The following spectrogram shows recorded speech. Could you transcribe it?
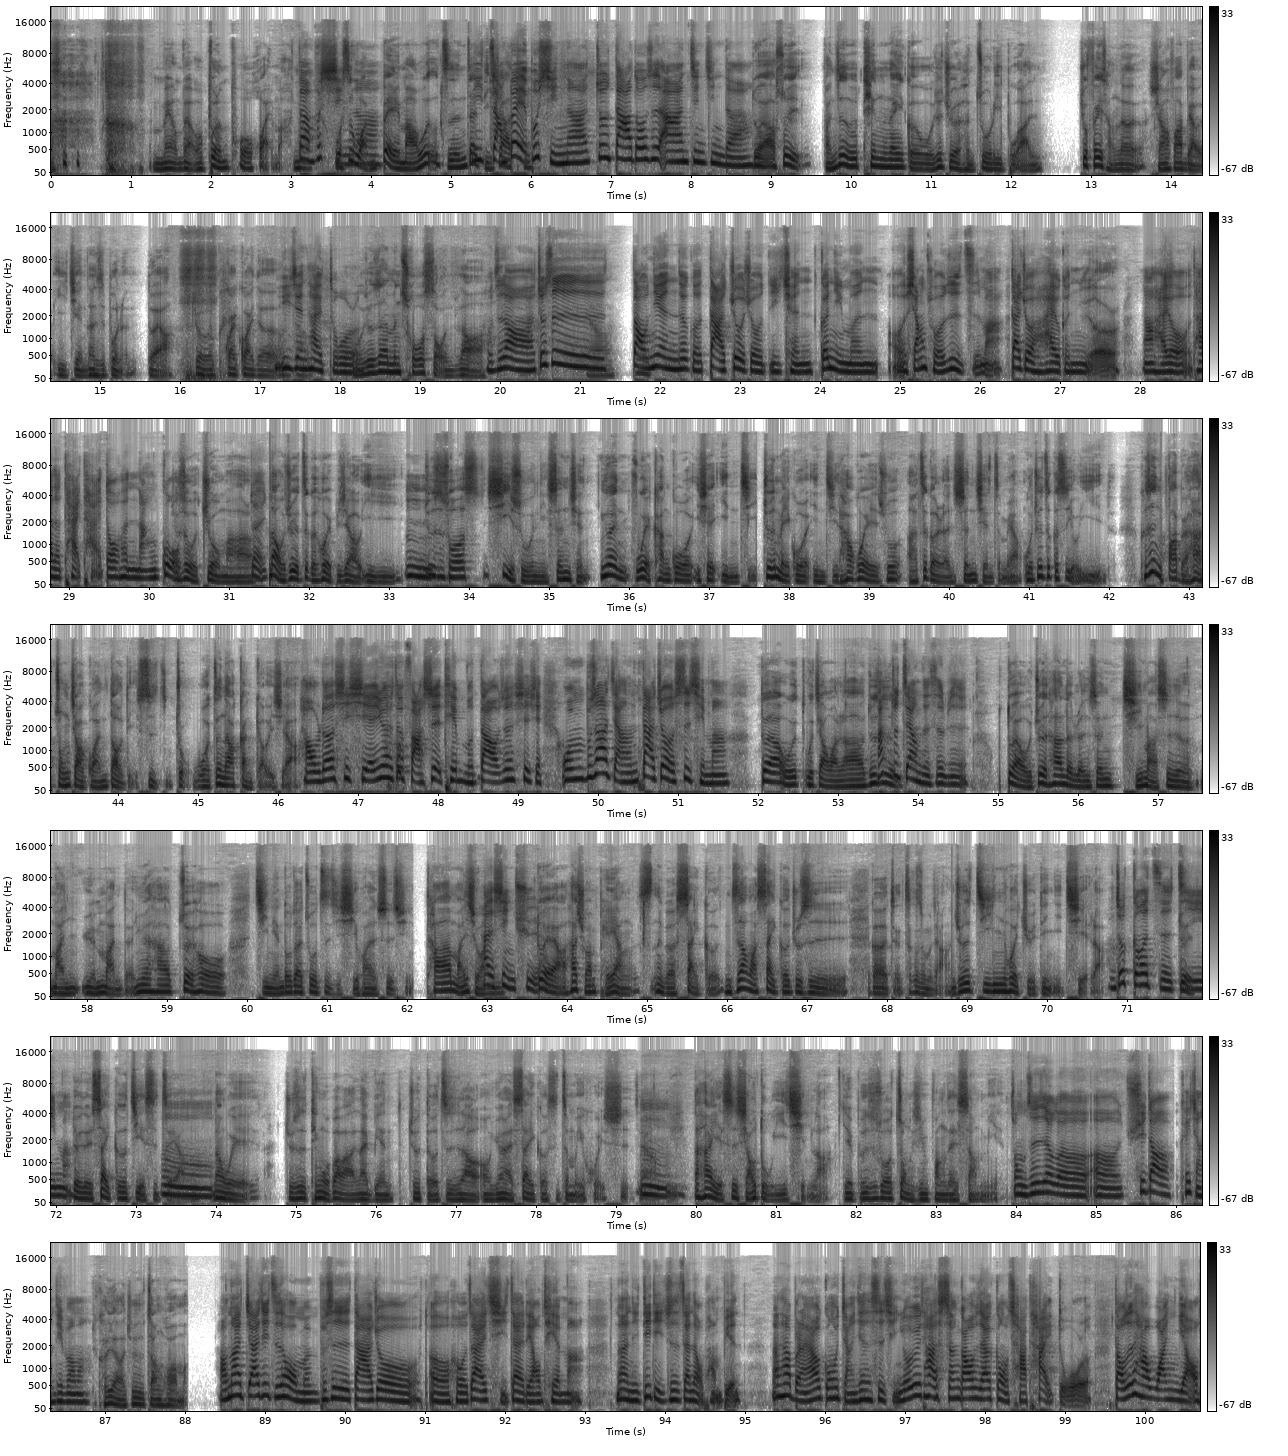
没有没有，我不能破坏嘛，当然不行，我是晚辈嘛，我只能在长辈也不行啊，就是大家都是安安静静的啊。对啊，所以反正都听的那一个，我就觉得很坐立不安。就非常的想要发表意见，但是不能，对啊，就乖乖的。意见太多了，我就在那边搓手，你知道吗？我知道啊，就是悼念这个大舅舅以前跟你们呃相处的日子嘛。大舅还有个女儿，然后还有他的太太都很难过，就是我舅妈。对，那我觉得这个会比较有意义。嗯，就是说细数你生前，因为我也看过一些影集，就是美国的影集，他会说啊，这个人生前怎么样？我觉得这个是有意义的。可是你发表他的宗教观到底是就我真的要干掉一下。好的，谢谢，因为这法师也听不到，就是谢谢。我们不是要讲大舅的事情吗？对啊，我我讲完啦，就是、啊、就这样子，是不是？对啊，我觉得他的人生起码是蛮圆满的，因为他最后几年都在做自己喜欢的事情。他蛮喜欢他的兴趣，对啊，他喜欢培养那个赛鸽，你知道吗？赛鸽就是那个这这个怎么讲？就是基因会决定一切啦。你就鸽子基因嘛？对对，赛鸽界是这样。嗯、那我也。就是听我爸爸那边就得知到哦，原来赛鸽是这么一回事，这样。嗯，但他也是小赌怡情啦，也不是说重心放在上面。总之，这个呃，去到可以讲地方吗？可以啊，就是脏话嘛。好，那加机之后，我们不是大家就呃合在一起在聊天嘛？那你弟弟就是站在我旁边，那他本来要跟我讲一件事情，由于他的身高实在跟我差太多了，导致他弯腰。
